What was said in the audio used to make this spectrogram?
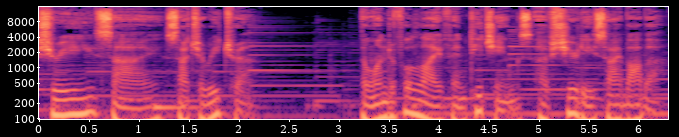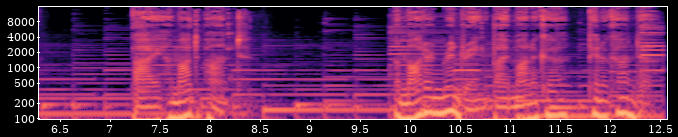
Sri Sai Satcharitra, The Wonderful Life and Teachings of Shirdi Sai Baba by Hemadpant. A modern rendering by Monika Penukonda.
